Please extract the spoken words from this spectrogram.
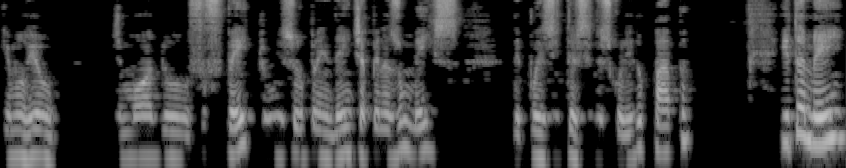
que morreu de modo suspeito e surpreendente apenas um mês depois de ter sido escolhido Papa, e também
